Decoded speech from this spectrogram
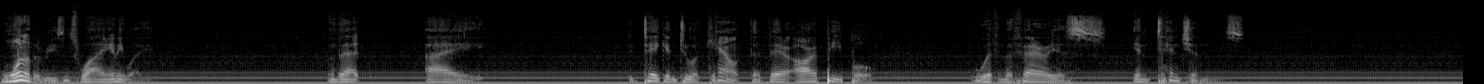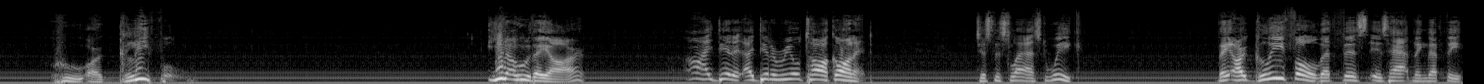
one of the reasons why, anyway, that I take into account that there are people with nefarious intentions who are gleeful. You know who they are. Oh, I did it. I did a real talk on it just this last week. They are gleeful that this is happening. That the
